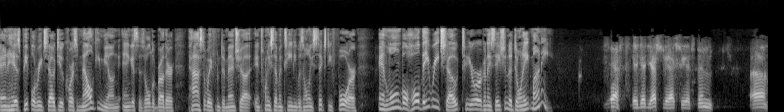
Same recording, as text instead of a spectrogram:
and his people reached out to you. Of course, Malcolm Young, Angus's older brother, passed away from dementia in 2017. He was only 64, and lo and behold, they reached out to your organization to donate money. Yes, they did yesterday. Actually, it's been uh,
